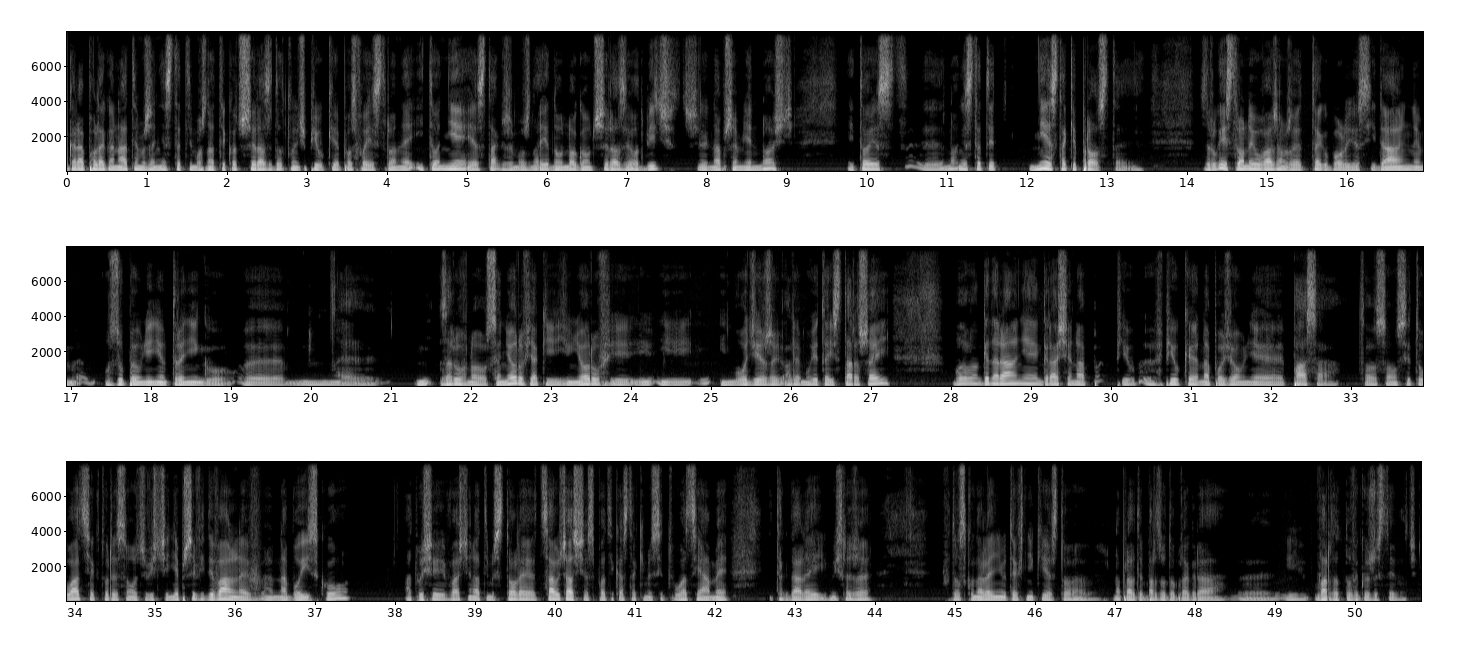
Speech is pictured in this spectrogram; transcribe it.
gra polega na tym, że niestety można tylko trzy razy dotknąć piłkę po swojej stronie i to nie jest tak, że można jedną nogą trzy razy odbić, czyli naprzemienność. I to jest, y, no niestety, nie jest takie proste. Z drugiej strony uważam, że tegball jest idealnym uzupełnieniem treningu y, y, zarówno seniorów, jak i juniorów i, i, i, i młodzieży, ale mówię tej starszej, bo generalnie gra się na pił w piłkę na poziomie pasa. To są sytuacje, które są oczywiście nieprzewidywalne w, na boisku, a tu się właśnie na tym stole cały czas się spotyka z takimi sytuacjami i tak dalej. Myślę, że w doskonaleniu techniki jest to naprawdę bardzo dobra gra y, i warto to wykorzystywać.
